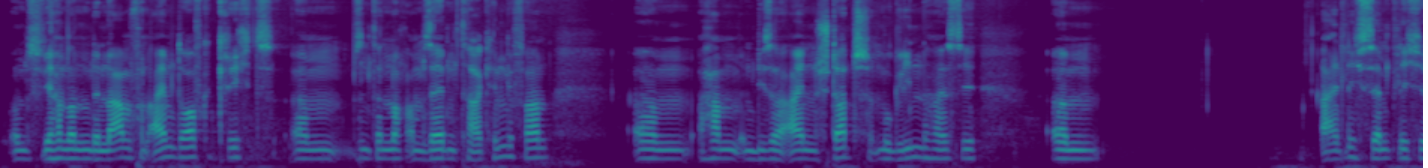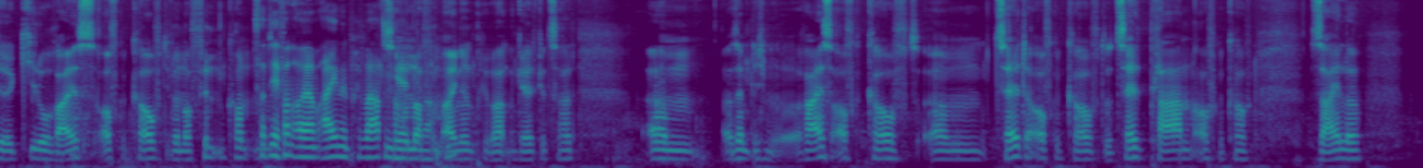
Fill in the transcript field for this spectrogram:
und wir haben dann den Namen von einem Dorf gekriegt, ähm, sind dann noch am selben Tag hingefahren ähm, haben in dieser einen Stadt, Muglin heißt sie, ähm, eigentlich sämtliche Kilo Reis aufgekauft, die wir noch finden konnten. Das habt ihr von eurem eigenen privaten das Geld? Das haben wir noch vom ne? eigenen privaten Geld gezahlt. Ähm, sämtlichen Reis aufgekauft, ähm, Zelte aufgekauft, also Zeltplan aufgekauft, Seile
